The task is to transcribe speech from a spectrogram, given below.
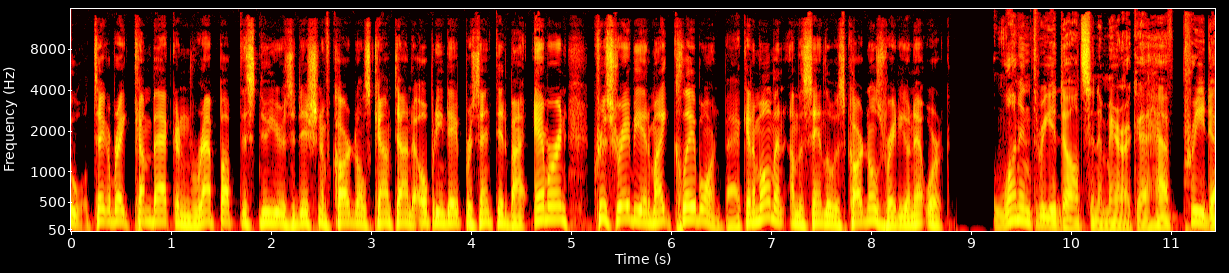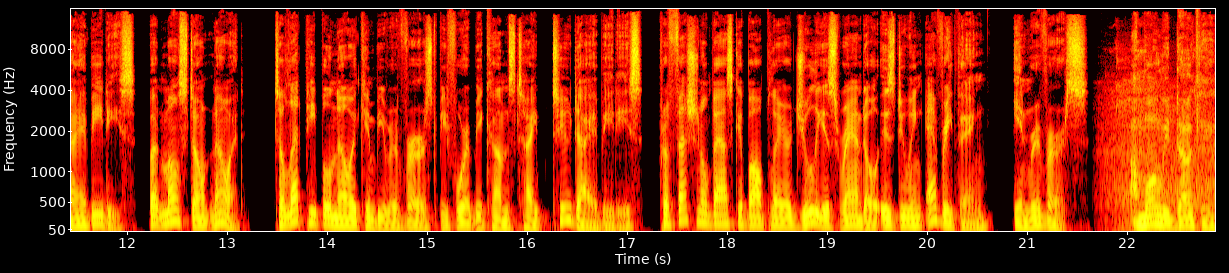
We'll take a break, come back, and wrap up this New Year's edition of Cardinals Countdown to Opening Day presented by Ameren, Chris Raby, and Mike Claiborne. Back in a moment on the St. Louis Cardinals Radio Network. One in three adults in America have prediabetes, but most don't know it. To let people know it can be reversed before it becomes type 2 diabetes, professional basketball player Julius Randle is doing everything in reverse. I'm only dunking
